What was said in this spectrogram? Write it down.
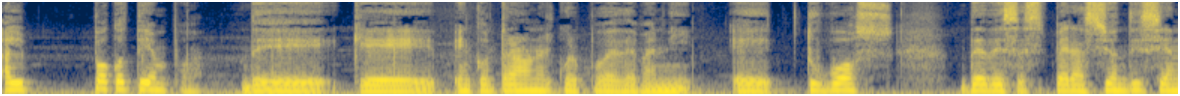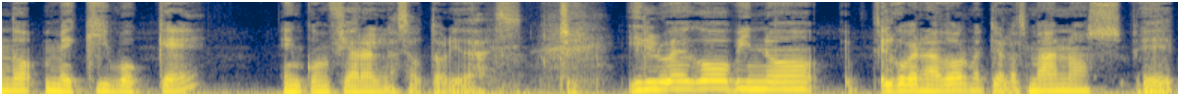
al poco tiempo de que encontraron el cuerpo de Devani, eh, tu voz de desesperación diciendo me equivoqué en confiar en las autoridades. Sí. Y luego vino, el gobernador metió las manos, eh,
